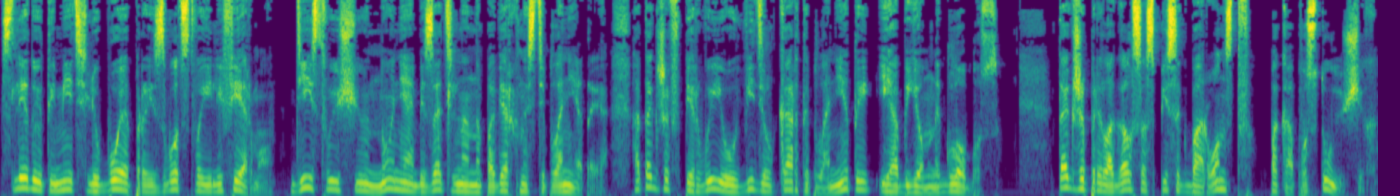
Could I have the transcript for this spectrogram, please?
Следует иметь любое производство или ферму, действующую, но не обязательно на поверхности планеты, а также впервые увидел карты планеты и объемный глобус. Также прилагался список баронств, пока пустующих,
